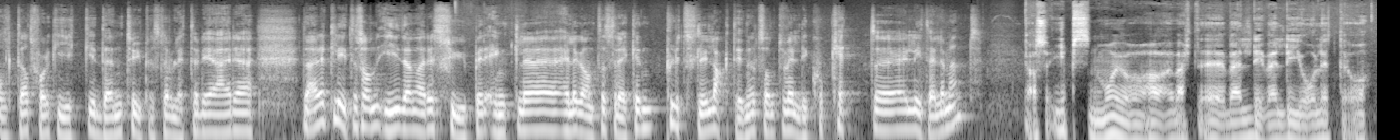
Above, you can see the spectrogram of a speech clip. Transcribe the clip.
alltid at folk gikk i den type støvletter. Det er, eh, det er et lite sånn i den derre superenkle, elegante streken plutselig lagt inn et sånt veldig kokett eh, lite element. Altså, Ibsen må jo ha vært eh, veldig, veldig jålete. og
